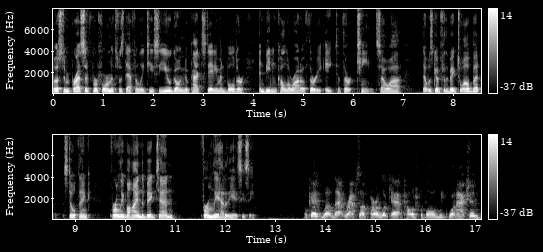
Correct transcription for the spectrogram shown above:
Most impressive performance was definitely TCU going to a packed stadium in Boulder and beating Colorado 38 to 13. So uh, that was good for the Big 12, but still think firmly behind the Big 10, firmly ahead of the ACC. Okay, well, that wraps up our look at college football week one action.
